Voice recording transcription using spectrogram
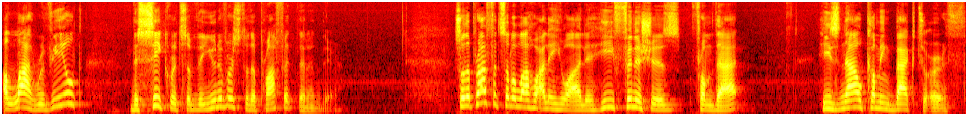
Allah revealed the secrets of the universe to the Prophet then and there. So the Prophet sallallahu alaihi wasallam, he finishes from that, he's now coming back to earth.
